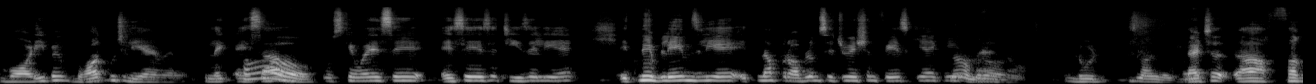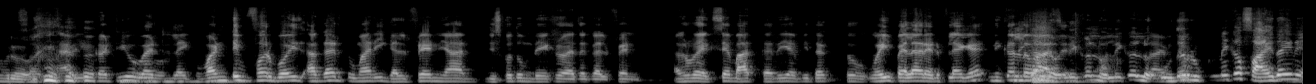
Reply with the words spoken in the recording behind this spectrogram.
बॉडी पे बहुत कुछ लिया है मैंने। लाइक ऐसा Oh. उसके वजह से ऐसे ऐसे चीज़ें लिए इतने ब्लेम्स लिए इतना प्रॉब्लम सिचुएशन फेस किया है कि good. for that's a ah fuck bro. Sorry, I will cut you, but like one tip for boys, अगर तुम्हारी गर्लफ्रेंड या जिसको तुम देख रहे हो एज अ गर्लफ्रेंड अगर वो एक से बात कर रही है अभी तक तो वही पहला रेड फ्लैग है निकल लो निकल लो निकल लो निकल लो। उधर रुकने का फ़ायदा ही नहीं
